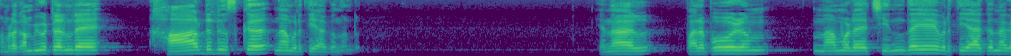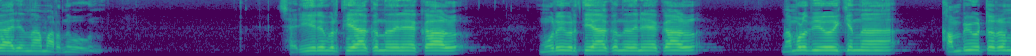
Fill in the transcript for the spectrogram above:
നമ്മുടെ കമ്പ്യൂട്ടറിന്റെ ഹാർഡ് ഡിസ്ക് നാം വൃത്തിയാക്കുന്നുണ്ട്. എന്നാൽ പലപ്പോഴും നമ്മുടെ ചിന്തയെ വൃത്തിയാക്കുന്ന കാര്യം നാം മറന്നു പോകുന്നു ശരീരം വൃത്തിയാക്കുന്നതിനേക്കാൾ മുറി വൃത്തിയാക്കുന്നതിനേക്കാൾ നമ്മൾ ഉപയോഗിക്കുന്ന കമ്പ്യൂട്ടറും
